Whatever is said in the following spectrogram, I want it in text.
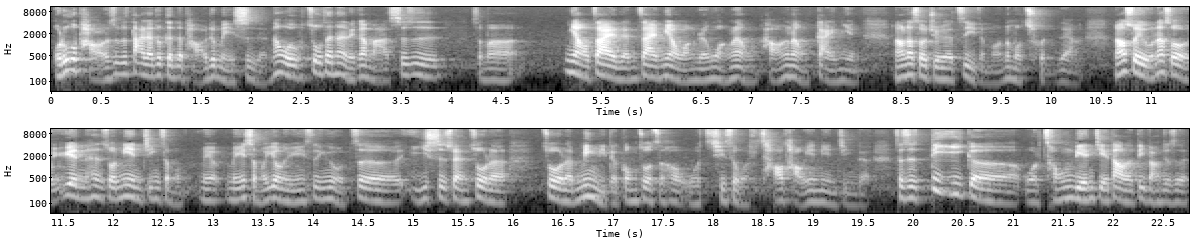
我如果跑了，是不是大家都跟着跑了就没事了？那我坐在那里干嘛？是不是什么？庙在人在，庙亡人亡那种，好像那种概念。然后那时候觉得自己怎么那么蠢这样。然后所以我那时候怨恨说念经怎么没有没什么用的原因，是因为我这一世虽然做了做了命理的工作之后，我其实我超讨厌念经的。这是第一个我从连接到的地方，就是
